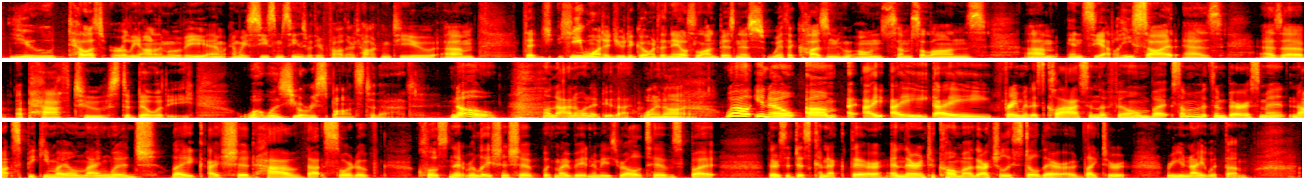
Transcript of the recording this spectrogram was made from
You tell us early on in the movie, and, and we see some scenes with your father talking to you, um, that he wanted you to go into the nail salon business with a cousin who owns some salons um, in Seattle. He saw it as as a, a path to stability. What was your response to that? No, well, no, I don't want to do that. Why not? Well, you know, um, I, I I frame it as class in the film, but some of it's embarrassment, not speaking my own language. Like I should have that sort of close knit relationship with my Vietnamese relatives, but there's a disconnect there, and they're in Tacoma. They're actually still there. I'd like to re- reunite with them.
